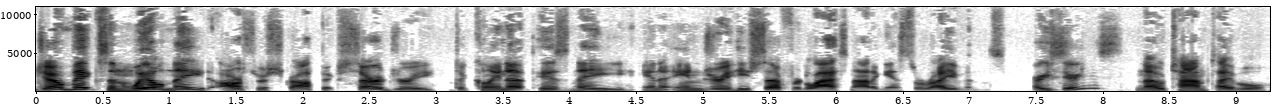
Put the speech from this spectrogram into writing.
Joe Mixon will need arthroscopic surgery to clean up his knee in an injury he suffered last night against the Ravens. Are you serious? No timetable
